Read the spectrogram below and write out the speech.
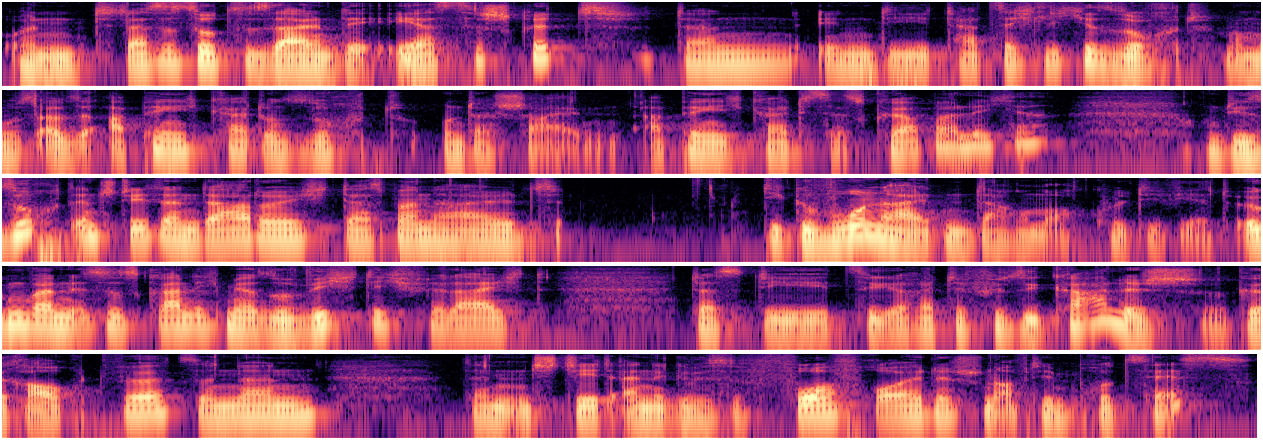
Und das ist sozusagen der erste Schritt dann in die tatsächliche Sucht. Man muss also Abhängigkeit und Sucht unterscheiden. Abhängigkeit ist das Körperliche und die Sucht entsteht dann dadurch, dass man halt die Gewohnheiten darum auch kultiviert. Irgendwann ist es gar nicht mehr so wichtig vielleicht, dass die Zigarette physikalisch geraucht wird, sondern dann entsteht eine gewisse Vorfreude schon auf den Prozess.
